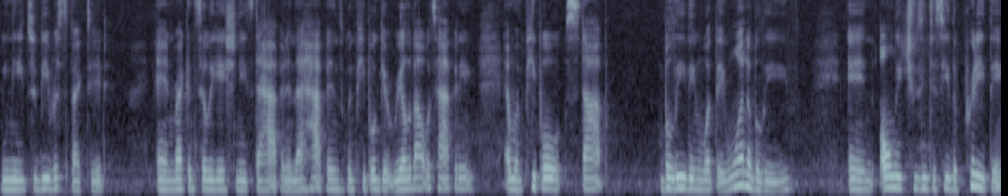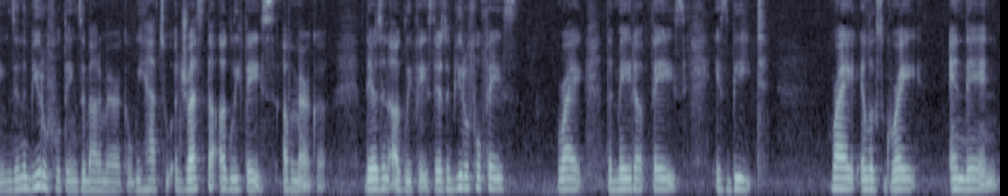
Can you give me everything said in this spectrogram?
We need to be respected, and reconciliation needs to happen. And that happens when people get real about what's happening and when people stop believing what they want to believe and only choosing to see the pretty things and the beautiful things about America. We have to address the ugly face of America. There's an ugly face, there's a beautiful face, right? The made up face is beat, right? It looks great. And then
